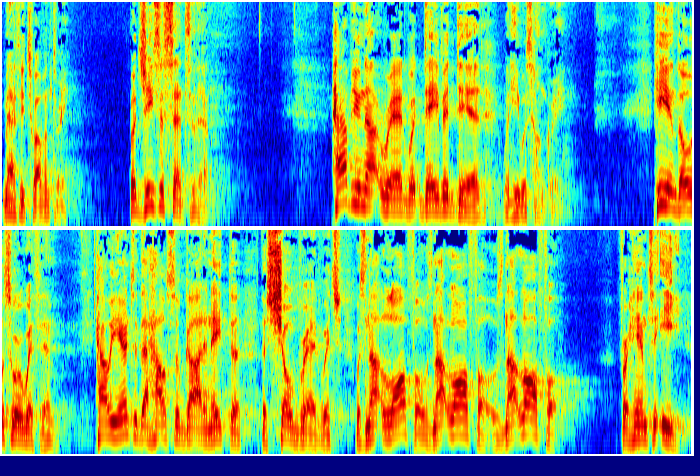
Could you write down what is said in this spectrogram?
Matthew 12 and 3. But Jesus said to them, Have you not read what David did when he was hungry? He and those who were with him how he entered the house of God and ate the, the showbread, which was not lawful, it was not lawful, it was not lawful for him to eat,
